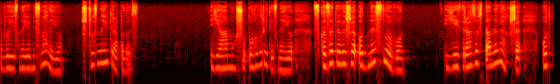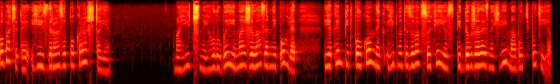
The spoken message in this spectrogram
Ви знайомі з Валею? Що з нею трапилось? Я мушу поговорити з нею, сказати лише одне слово. Їй зразу стане легше. От побачите, їй зразу покращає. Магічний, голубий, майже лазерний погляд, яким підполковник гіпнотизував Софію з-під довжелезних вій, мабуть, подіяв.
